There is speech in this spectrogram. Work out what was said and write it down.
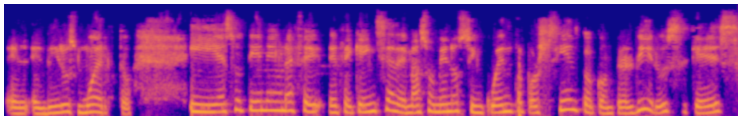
el, el, virus muerto. Y eso tiene una efe, eficiencia de más o menos 50% contra el virus, que es,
